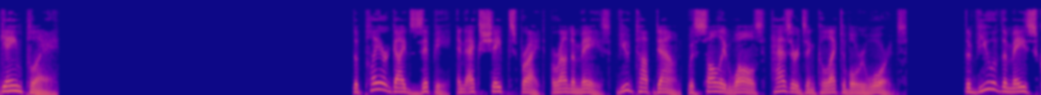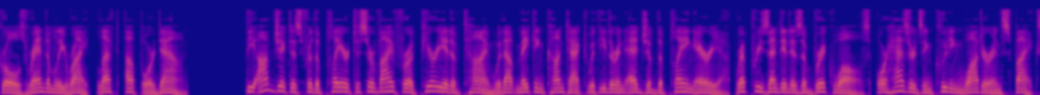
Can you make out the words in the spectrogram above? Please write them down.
Gameplay The player guides Zippy, an X-shaped sprite, around a maze, viewed top-down, with solid walls, hazards and collectible rewards. The view of the maze scrolls randomly right, left, up or down. The object is for the player to survive for a period of time without making contact with either an edge of the playing area, represented as a brick walls, or hazards including water and spikes,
